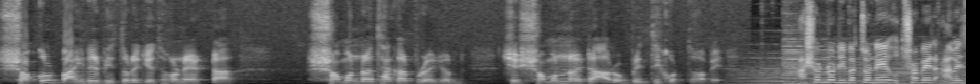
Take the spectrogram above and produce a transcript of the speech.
সকল বাহিনীর ভিতরে যে ধরনের একটা সমন্বয় থাকার প্রয়োজন, সে সমন্বয়টা আরও বৃদ্ধি করতে হবে। আসন্ন নির্বাচনে উৎসবের আমেজ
